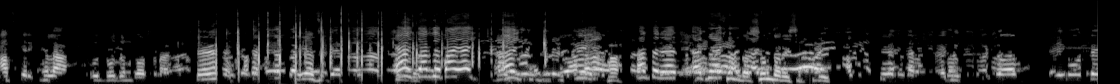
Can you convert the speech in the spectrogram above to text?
আজকের খেলা উদ্বোধন ঘোষণা সুন্দর এই মুহূর্তে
